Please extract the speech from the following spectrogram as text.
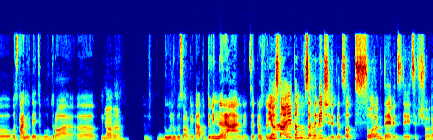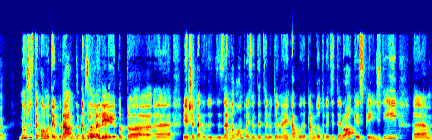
останній, здається, був друга. Е, Да-да. Дуже високий, та? Тобто він нереальний. Це просто Ні, останній там був взагалі 549, здається, вчора. Ну, щось такого типу, Да, так? було взагалі. взагалі, тобто, е, якщо так е, загалом пояснити, це людина, яка буде там до 30 років з PhD, е,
